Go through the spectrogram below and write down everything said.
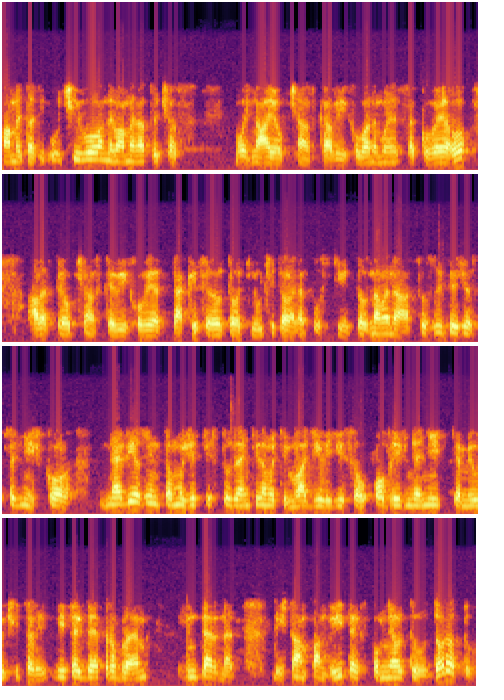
Máme tady učivo, nemáme na to čas možná je občanská výchova nebo něco takového, ale v té občanské výchově taky se do toho ti učitelé nepustí. To znamená, co se týče střední škol, nevěřím tomu, že ti studenti nebo ti mladí lidi jsou ovlivněni těmi učiteli. Víte, kde je problém? Internet. Když tam pan Vítek vzpomněl tu Dorotu,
